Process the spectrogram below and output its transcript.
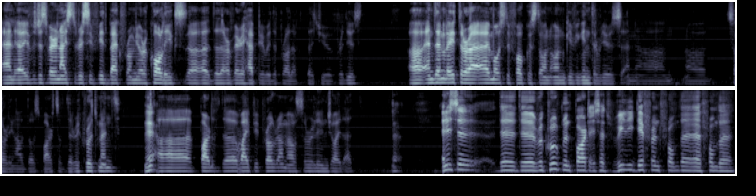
And uh, it was just very nice to receive feedback from your colleagues uh, that are very happy with the product that you produced. Uh, and then later, I, I mostly focused on, on giving interviews and um, uh, sorting out those parts of the recruitment yeah. uh, part of the YP program. I also really enjoyed that. Yeah. And is uh, the the recruitment part is that really different from the from the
